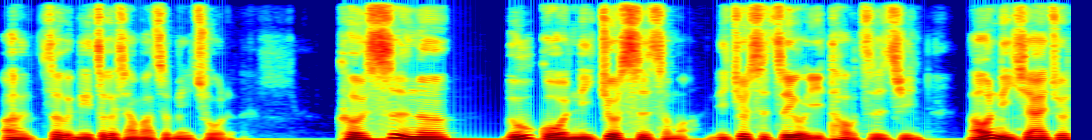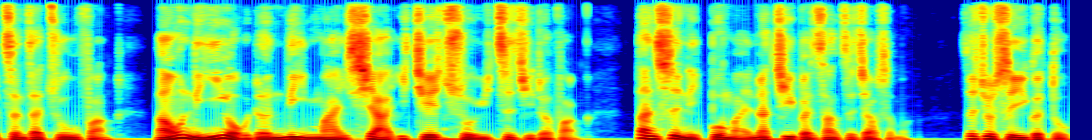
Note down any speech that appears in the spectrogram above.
呃，这个你这个想法是没错的。可是呢，如果你就是什么，你就是只有一套资金，然后你现在就正在租房，然后你有能力买下一间属于自己的房，但是你不买，那基本上这叫什么？这就是一个赌。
